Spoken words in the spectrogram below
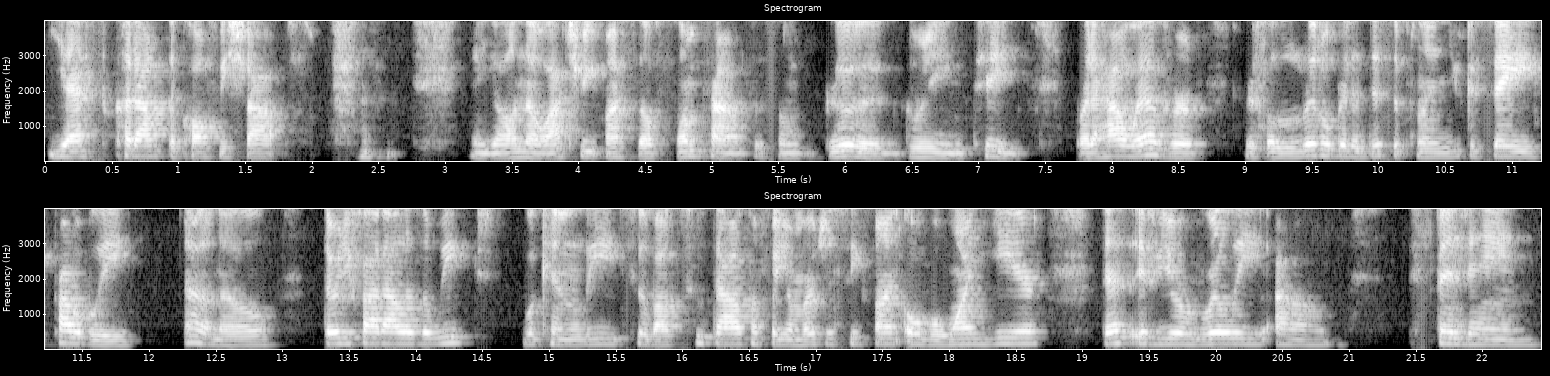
Yes, cut out the coffee shops. and y'all know I treat myself sometimes to some good green tea. But however, with a little bit of discipline, you could save probably, I don't know, $35 a week, what can lead to about 2000 for your emergency fund over one year. That's if you're really um, spending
